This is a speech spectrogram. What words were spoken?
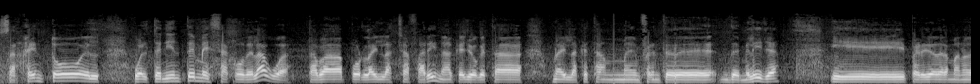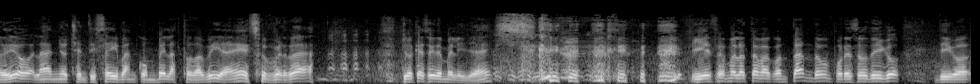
sargento el, o el teniente me sacó del agua. Estaba por la isla Chafarina, aquello que está, una isla que está enfrente de, de Melilla, y perdido de la mano de Dios. El año 86 van con velas todavía, ¿eh? eso es verdad. Yo es que soy de Melilla, ¿eh? y eso me lo estaba contando, por eso digo, digo,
